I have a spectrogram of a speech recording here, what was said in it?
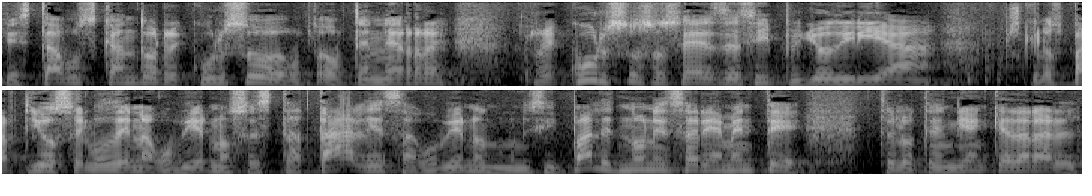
está buscando recursos, obtener recursos, o sea, es decir, pues yo diría pues que los partidos se lo den a gobiernos estatales, a gobiernos municipales, no necesariamente se lo tendrían que dar al,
